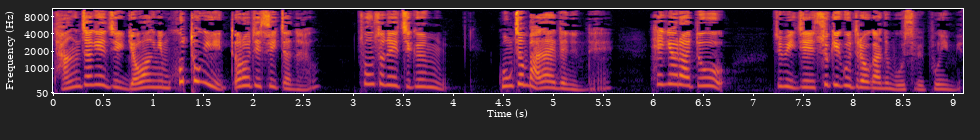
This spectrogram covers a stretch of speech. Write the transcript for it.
당장에 이제 여왕님 호통이 떨어질 수 있잖아요. 총선에 지금 공천 받아야 되는데 해결라도 좀 이제 숙이고 들어가는 모습을 보이면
